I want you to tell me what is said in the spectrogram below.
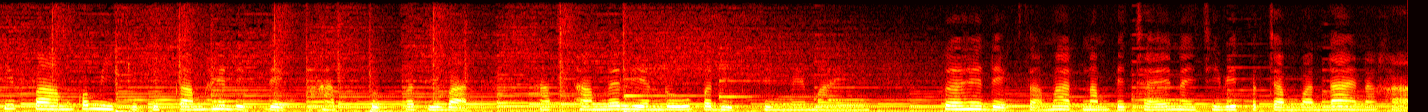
ที่ฟาร์มก็มีกิจกรรมให้เด็กๆ หัดฝึกปฏิบัติ หัดทำและเรียนรู้ประดิษฐ์สิ่งใหม่ ๆ เพื่อให้เด็กสามารถนำไปใช้ในชีวิตประจำวันได้นะคะ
